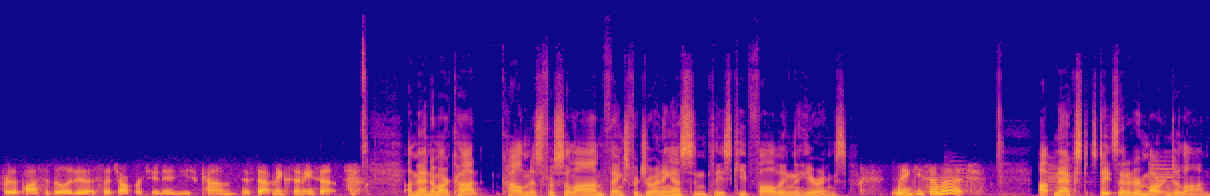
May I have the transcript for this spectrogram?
for the possibility that such opportunities come, if that makes any sense. Amanda Marcotte, columnist for Salon, thanks for joining us, and please keep following the hearings. Thank you so much. Up next, State Senator Martin Dilan.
